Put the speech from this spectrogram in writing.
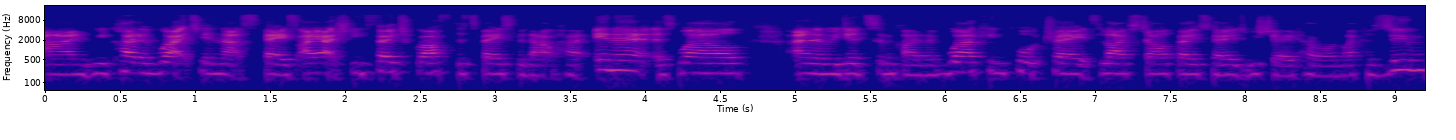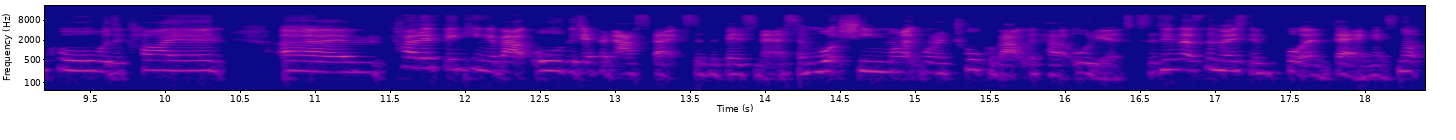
and we kind of worked in that space. I actually photographed the space without her in it as well. And then we did some kind of working portraits, lifestyle photos. We showed her on like a Zoom call with a client, um, kind of thinking about all the different aspects of the business and what she might want to talk about with her audience. Because I think that's the most important thing. It's not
